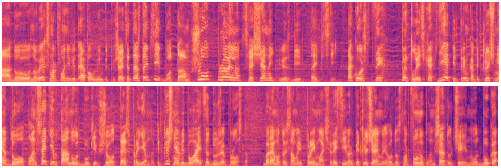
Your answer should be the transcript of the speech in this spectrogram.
А до нових смартфонів від Apple він підключається теж Type-C, бо там що? Правильно, священний USB Type-C. Також в цих петличках є підтримка підключення до планшетів та ноутбуків, що теж приємно. Підключення відбувається дуже просто. Беремо той самий приймач ресівер, підключаємо його до смартфону, планшету чи ноутбука.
